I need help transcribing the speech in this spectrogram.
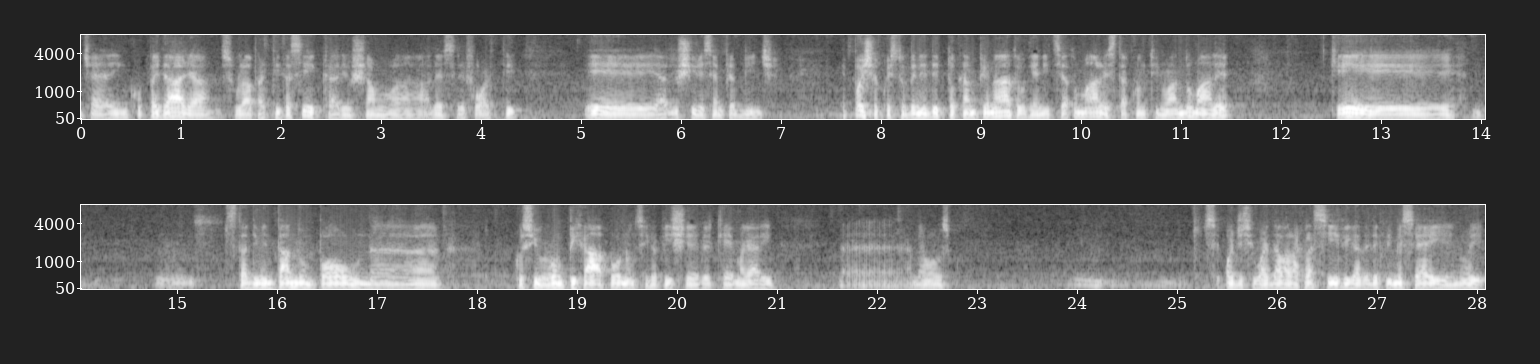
cioè in Coppa Italia sulla partita secca riusciamo a, ad essere forti e a riuscire sempre a vincere. E poi c'è questo benedetto campionato che è iniziato male, sta continuando male, che sta diventando un po' un, così, un rompicapo, non si capisce perché magari eh, abbiamo oggi si guardava la classifica delle prime sei, noi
